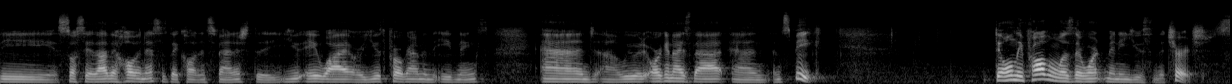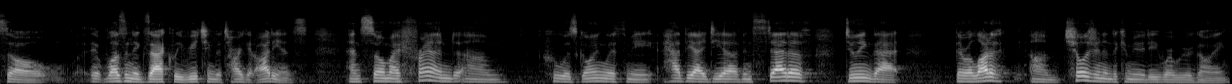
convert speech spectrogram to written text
the Sociedad de Jóvenes, as they call it in Spanish, the UAY or youth program in the evenings. And uh, we would organize that and, and speak. The only problem was there weren't many youth in the church, so it wasn't exactly reaching the target audience. And so my friend um, who was going with me had the idea of instead of doing that, there were a lot of um, children in the community where we were going.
